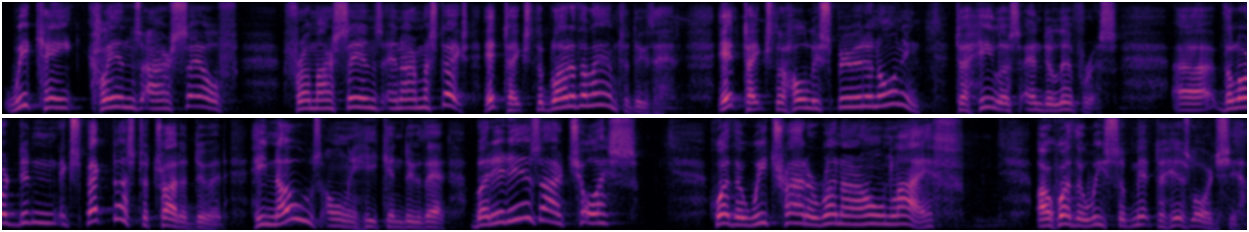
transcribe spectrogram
we can't cleanse ourselves from our sins and our mistakes. It takes the blood of the Lamb to do that. It takes the Holy Spirit anointing to heal us and deliver us. Uh, the Lord didn't expect us to try to do it. He knows only He can do that. But it is our choice whether we try to run our own life or whether we submit to His Lordship.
